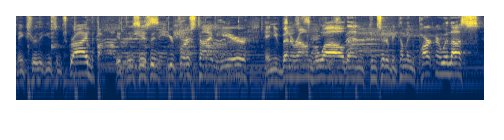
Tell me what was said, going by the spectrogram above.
Make sure that you subscribe. If this isn't your first time here and you've been around for a while then consider becoming a partner with us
